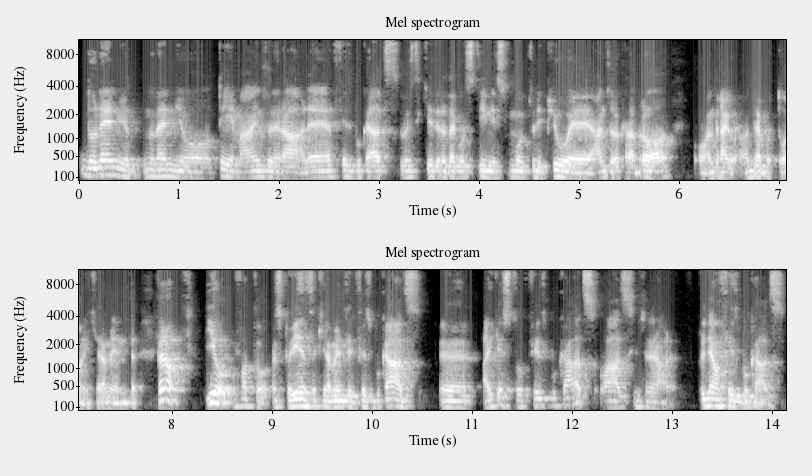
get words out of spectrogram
non è, mio, non è, il mio, tema in generale. Facebook Ads dovresti chiedere ad Agostini molto di più e Angelo Calabrò o Andrea, Andrea Bottoni, chiaramente. Però io ho fatto esperienza chiaramente in Facebook Ads. Eh, hai chiesto Facebook Ads o Ads in generale? Prendiamo Facebook Ads.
